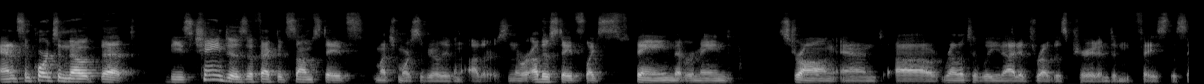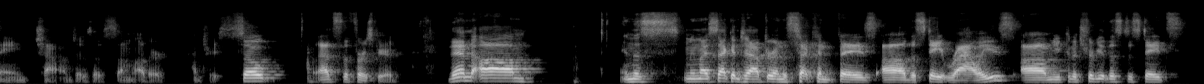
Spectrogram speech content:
And it's important to note that these changes affected some states much more severely than others. And there were other states like Spain that remained strong and uh, relatively united throughout this period and didn't face the same challenges as some other countries. So that's the first period. Then um, in this in my second chapter in the second phase uh, the state rallies. Um, you could attribute this to states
